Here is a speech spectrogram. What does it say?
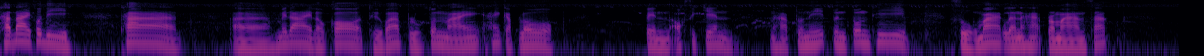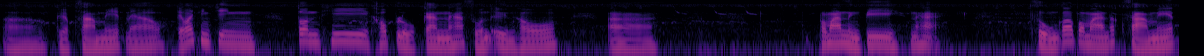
ถ้าได้ก็ดีถ้าไม่ได้เราก็ถือว่าปลูกต้นไม้ให้กับโลก เป็นออกซิเจนนะครับตัวนี้เป็นต้นที่สูงมากแล้วนะฮะประมาณสักเเกือบ 3 เมตรแล้ว แต่ว่าจริงๆต้นที่เขาปลูกกันนะฮะสวนอื่นเขาาประมาณ 1 ปีนะฮะสูงก็ประมาณสัก 3 เมตร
